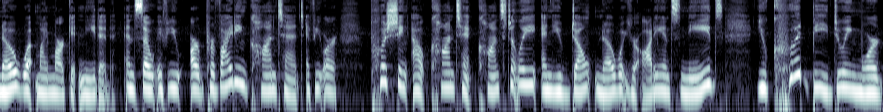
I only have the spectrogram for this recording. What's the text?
know what my market needed. And so if you are providing content, if you are pushing out content constantly and you don't know what your audience needs, you could be doing more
